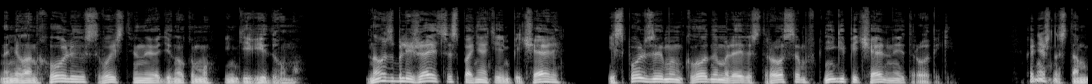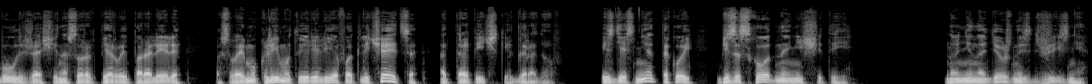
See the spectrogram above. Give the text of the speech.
на меланхолию, свойственную одинокому индивидууму, но сближается с понятием печали, используемым Клодом Леви-Строссом в книге «Печальные тропики». Конечно, Стамбул, лежащий на 41-й параллели, по своему климату и рельефу отличается от тропических городов. И здесь нет такой безысходной нищеты. Но ненадежность жизни,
